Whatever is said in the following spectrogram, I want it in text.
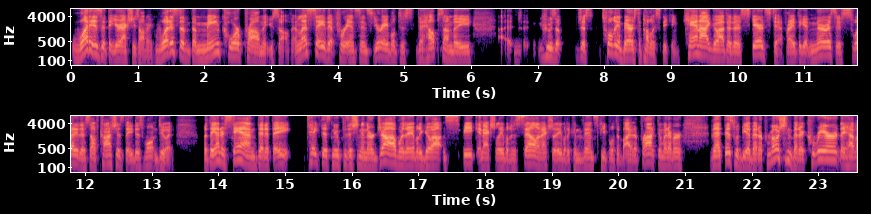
what is it that you're actually solving. What is the the main core problem that you solve? And let's say that, for instance, you're able to to help somebody uh, who's a, just totally embarrassed to public speaking cannot go out there they're scared stiff right they get nervous they're sweaty they're self-conscious they just won't do it but they understand that if they take this new position in their job where they're able to go out and speak and actually able to sell and actually able to convince people to buy the product and whatever, that this would be a better promotion, better career. They have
